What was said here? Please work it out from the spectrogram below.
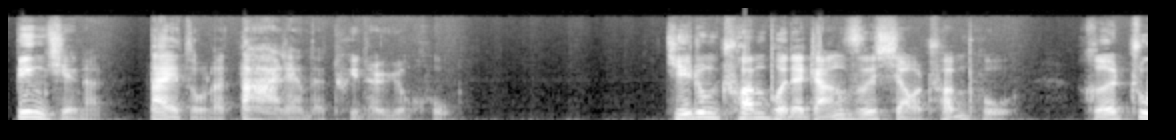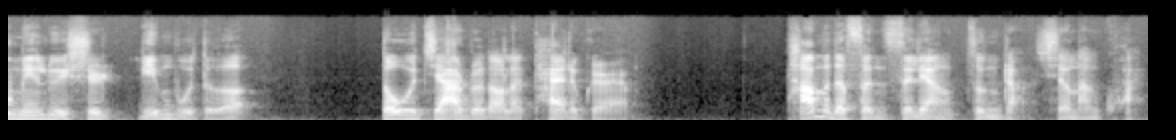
并且呢带走了大量的 Twitter 用户。其中，川普的长子小川普和著名律师林伍德。都加入到了 Telegram，他们的粉丝量增长相当快。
